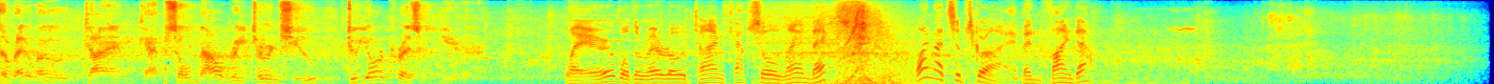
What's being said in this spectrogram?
The railroad time capsule now returns you to your present year. Where will the railroad time capsule land next? Why not subscribe and find out?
